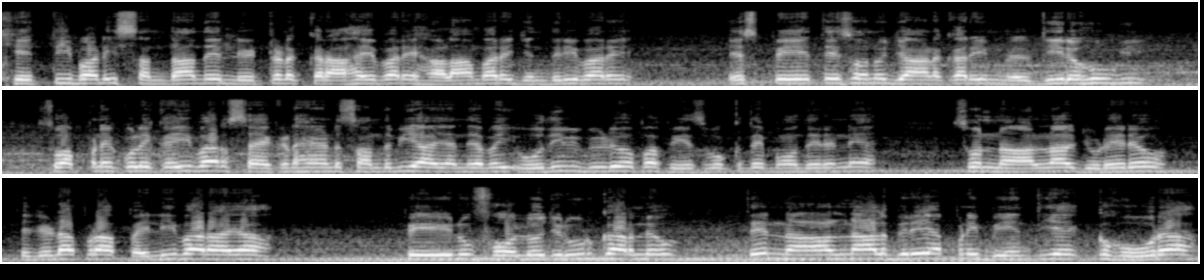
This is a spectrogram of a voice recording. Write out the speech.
ਖੇਤੀਬਾੜੀ ਸੰਦਾਂ ਦੇ ਰਿਲੇਟਡ ਕਰਾਹੇ ਬਾਰੇ, ਹਾਲਾਂ ਬਾਰੇ, ਜਿੰਦਰੀ ਬਾਰੇ, ਇਸ ਪੇਜ ਤੇ ਤੁਹਾਨੂੰ ਜਾਣਕਾਰੀ ਮਿਲਦੀ ਰਹੂਗੀ। ਸੋ ਆਪਣੇ ਕੋਲੇ ਕਈ ਵਾਰ ਸੈਕੰਡ ਹੈਂਡ ਸੰਦ ਵੀ ਆ ਜਾਂਦੇ ਆ ਬਾਈ, ਉਹਦੀ ਵੀ ਵੀਡੀਓ ਆਪਾਂ ਫੇਸਬੁੱਕ ਤੇ ਪਾਉਂਦੇ ਰਹਿੰਦੇ ਆ। ਸੋ ਨਾਲ ਨਾਲ ਜੁੜੇ ਰਹੋ ਤੇ ਜਿਹੜਾ ਭਰਾ ਪਹਿਲੀ ਵਾਰ ਆਇਆ ਪੇਜ ਨੂੰ ਫੋਲੋ ਜਰੂਰ ਕਰ ਲਿਓ। ਤੇ ਨਾਲ ਨਾਲ ਵੀਰੇ ਆਪਣੀ ਬੇਨਤੀ ਹੈ, ਇੱਕ ਹੋਰ ਆ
